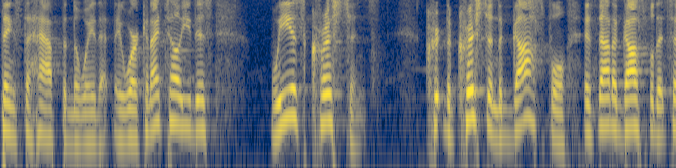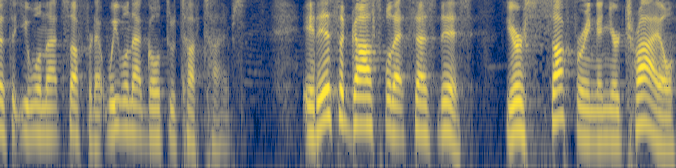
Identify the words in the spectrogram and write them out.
things to happen the way that they were. Can I tell you this? We as Christians, the Christian, the gospel is not a gospel that says that you will not suffer, that we will not go through tough times. It is a gospel that says this your suffering and your trial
